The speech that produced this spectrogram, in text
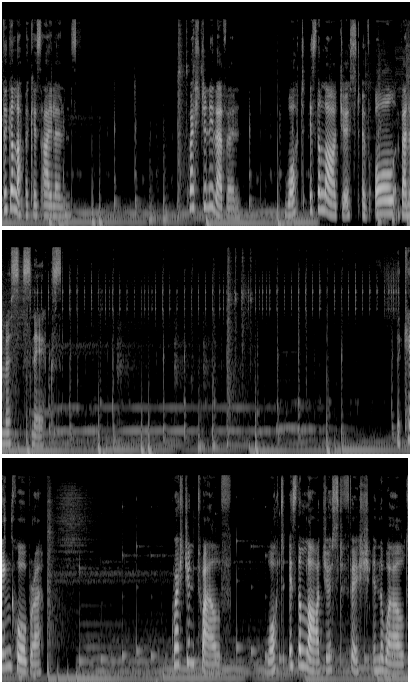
The Galapagos Islands. Question 11. What is the largest of all venomous snakes? The king cobra. Question 12. What is the largest fish in the world?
